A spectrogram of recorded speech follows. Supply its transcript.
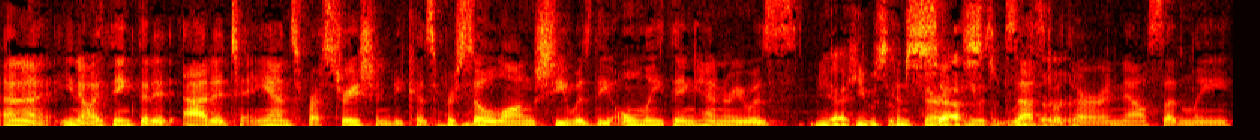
And I, you know, I think that it added to Anne's frustration because for so long she was the only thing Henry was Yeah, he was concerned. obsessed. He was obsessed with with her, her, and now suddenly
